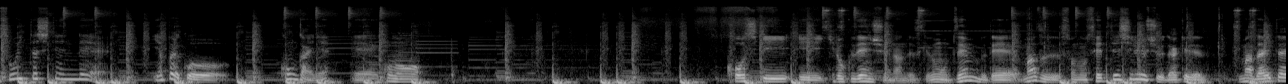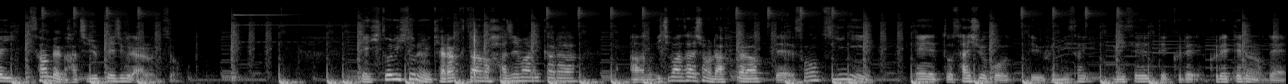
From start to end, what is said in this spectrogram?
そういった視点でやっぱりこう今回ね、えー、この公式、えー、記録練習なんですけども全部でまずその設定資料集だけでまあ大体380ページぐらいあるんですよ。で一人一人のキャラクターの始まりからあの一番最初のラフからあってその次に、えーと、最終稿っていうふうに見せ見せてくれくれてるので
